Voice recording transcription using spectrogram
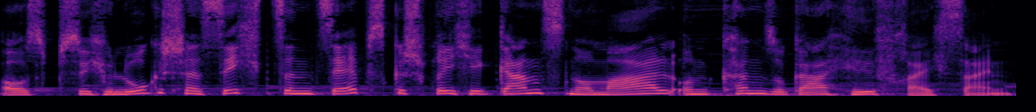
Aus psychologischer Sicht sind Selbstgespräche ganz normal und können sogar hilfreich sein.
